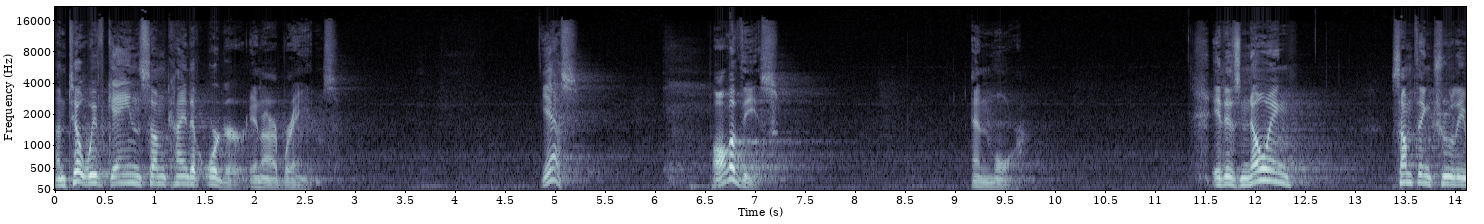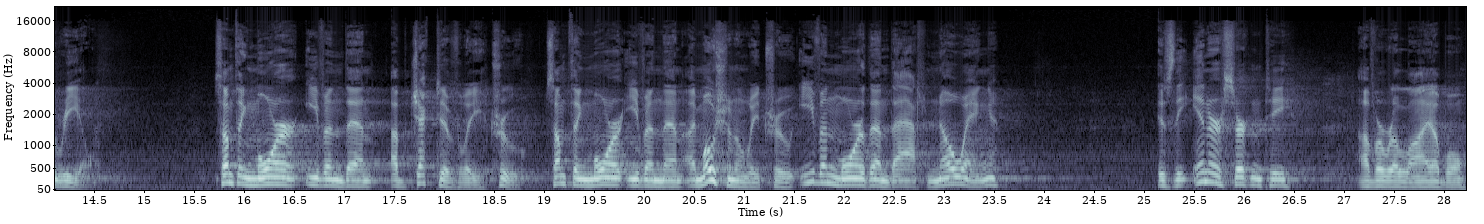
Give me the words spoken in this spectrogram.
until we've gained some kind of order in our brains? Yes, all of these and more. It is knowing something truly real, something more even than objectively true, something more even than emotionally true, even more than that, knowing is the inner certainty of a reliable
